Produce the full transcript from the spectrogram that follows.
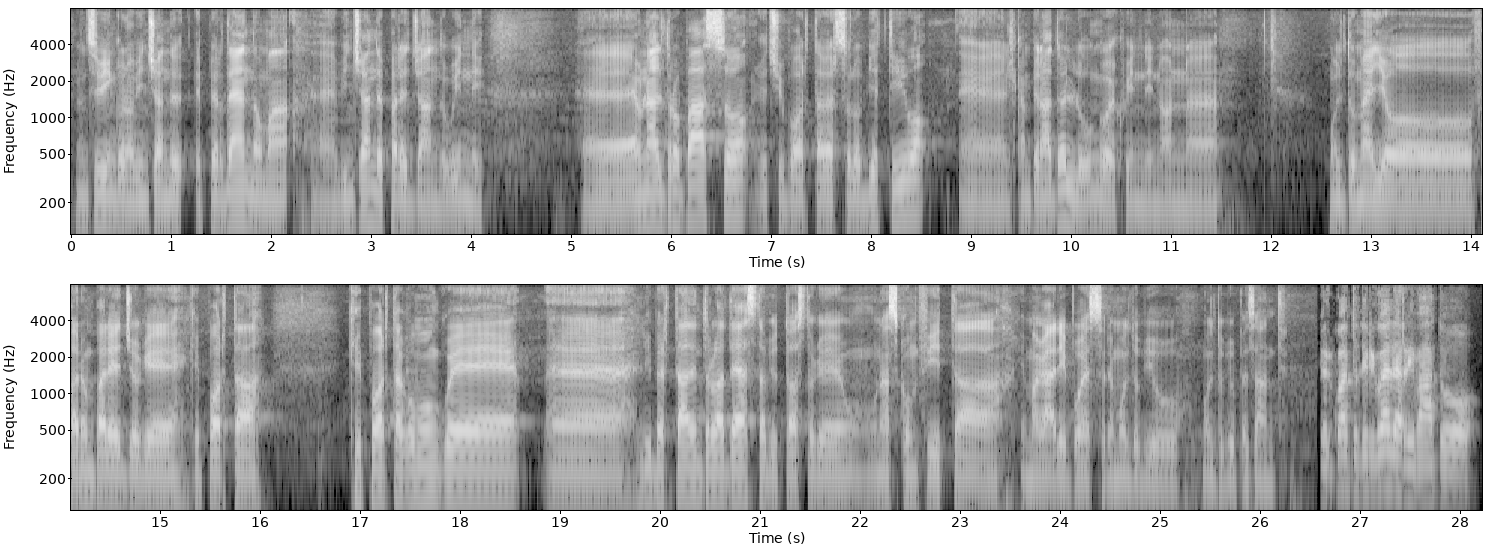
non si vincono vincendo e perdendo, ma eh, vincendo e pareggiando. Quindi eh, è un altro passo che ci porta verso l'obiettivo. Eh, il campionato è lungo e quindi non eh, molto meglio fare un pareggio che, che, porta, che porta comunque eh, libertà dentro la testa piuttosto che una sconfitta che magari può essere molto più, molto più pesante. Per quanto ti riguarda è arrivato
